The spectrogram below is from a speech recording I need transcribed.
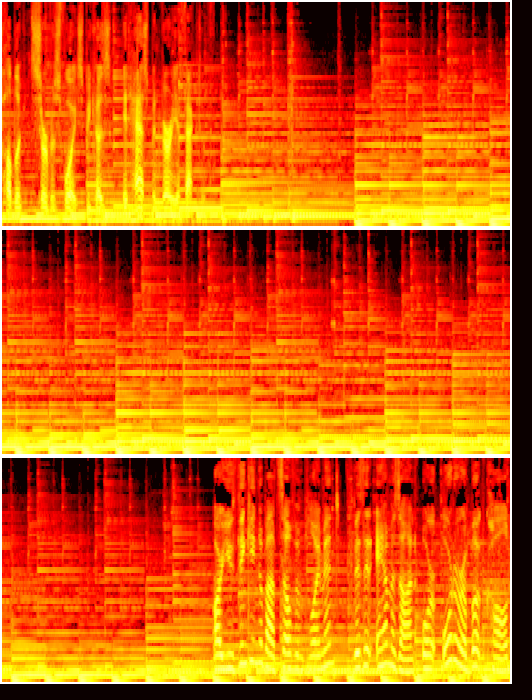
public service voice because it has been very effective. Are you thinking about self employment? Visit Amazon or order a book called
